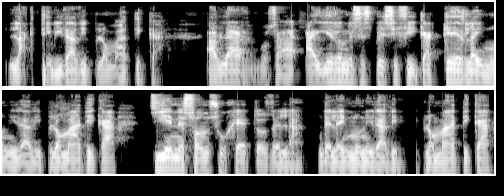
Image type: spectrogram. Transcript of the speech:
la actividad diplomática. Hablar, o sea, ahí es donde se especifica qué es la inmunidad diplomática, quiénes son sujetos de la, de la inmunidad diplomática,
